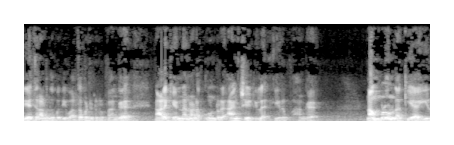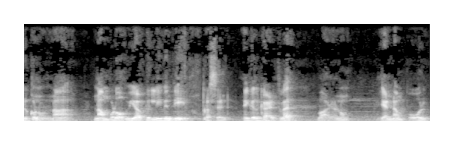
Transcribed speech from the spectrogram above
நேற்று நடந்ததை பற்றி வருத்தப்பட்டு இருப்பாங்க. நாளைக்கு என்ன நடக்கும்ன்ற ஆங்ஸைட்டியில் இருப்பாங்க. நம்மளும் லக்கியாக இருக்கணும்னா நம்மளும் we have to live in the present நிகழ்காலத்தில் வாழணும். எண்ணம் போல்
